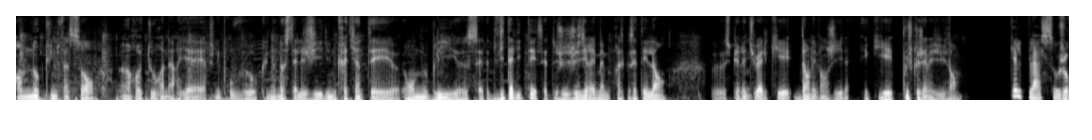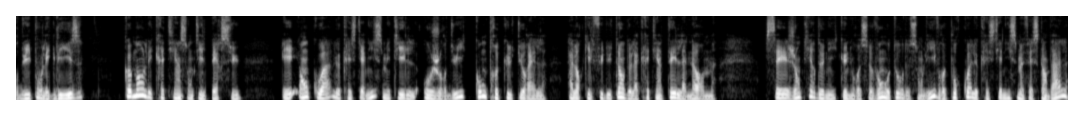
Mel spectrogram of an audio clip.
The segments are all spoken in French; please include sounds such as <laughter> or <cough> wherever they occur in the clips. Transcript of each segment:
en aucune façon un retour en arrière. Je n'éprouve aucune nostalgie d'une chrétienté. On oublie euh, cette vitalité, cette, je, dirais même presque cet élan euh, spirituel qui est dans l'Évangile et qui est plus que jamais vivant. Quelle place aujourd'hui pour l'Église? Comment les chrétiens sont-ils perçus? Et en quoi le christianisme est-il aujourd'hui contre-culturel, alors qu'il fut du temps de la chrétienté la norme? C'est Jean-Pierre Denis que nous recevons autour de son livre Pourquoi le christianisme fait scandale,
